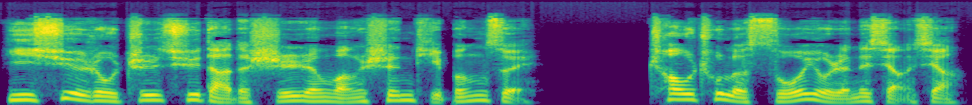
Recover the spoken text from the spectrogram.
以血肉之躯打的食人王身体崩碎。超出了所有人的想象。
